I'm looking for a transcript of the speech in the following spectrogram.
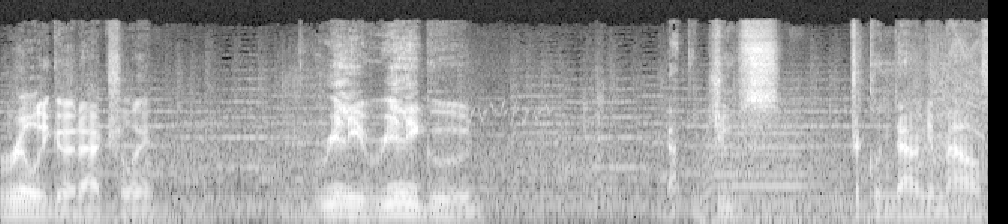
Really good, actually. Really, really good. Got the juice trickling down your mouth.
